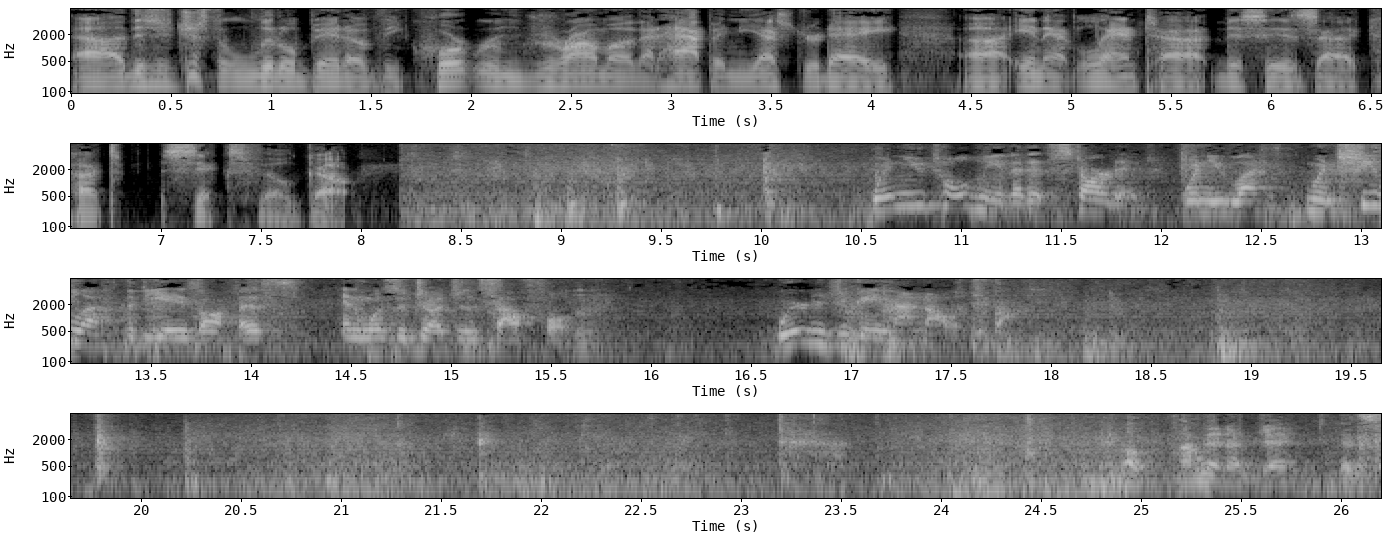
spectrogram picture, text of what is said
Uh, this is just a little bit of the courtroom drama that happened yesterday uh, in Atlanta. This is uh, cut six. Phil, go. When you told me that it started when you left, when she left the DA's office and was a judge in South Fulton, where did you gain that knowledge from? I'm going to object because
